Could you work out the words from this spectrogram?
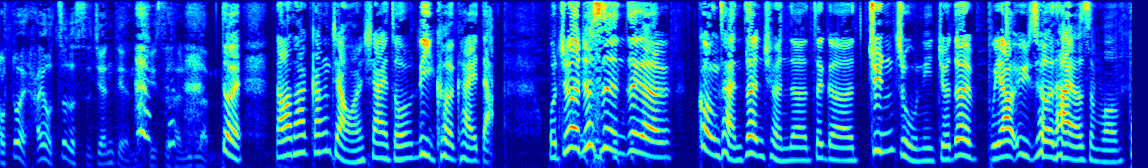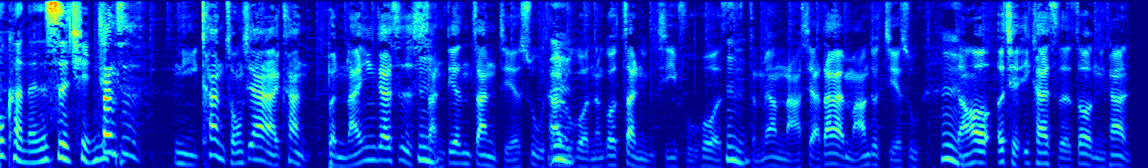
哦，对，还有这个时间点其实很冷。对，然后他刚讲完，下一周立刻开打。我觉得就是这个共产政权的这个君主，你绝对不要预测他有什么不可能的事情。但是你看，从现在来看，本来应该是闪电战结束，他如果能够占领基辅或者是嗯怎么样拿下，大概马上就结束。嗯，然后，而且一开始的时候，你看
